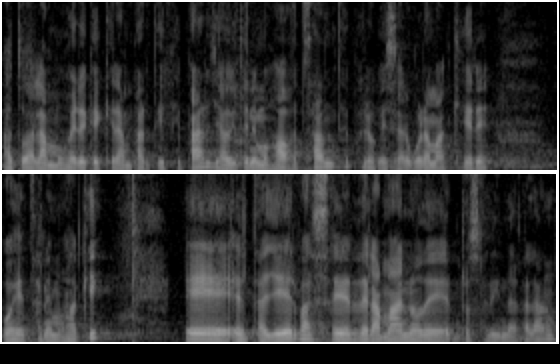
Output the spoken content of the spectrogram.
a todas las mujeres que quieran participar, ya hoy tenemos a bastantes, pero que si alguna más quiere, pues estaremos aquí. Eh, el taller va a ser de la mano de Rosalinda Galán,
